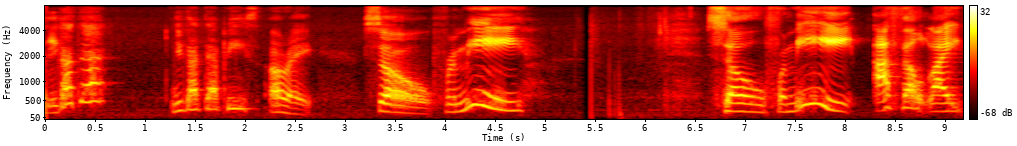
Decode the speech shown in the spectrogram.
So you got that? You got that piece? All right. So for me, so for me, I felt like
